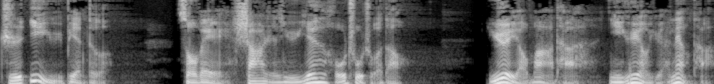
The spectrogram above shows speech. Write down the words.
之一语便得。所谓杀人于咽喉处着刀，越要骂他，你越要原谅他，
